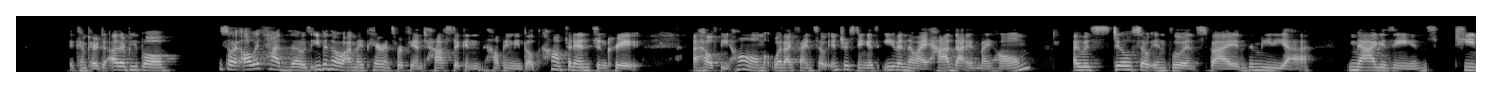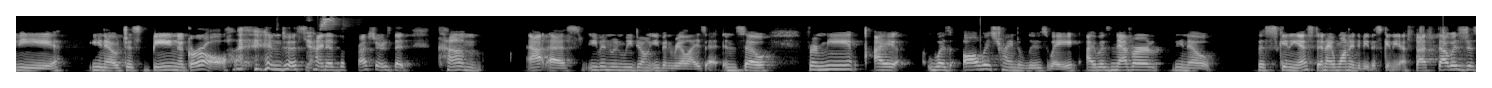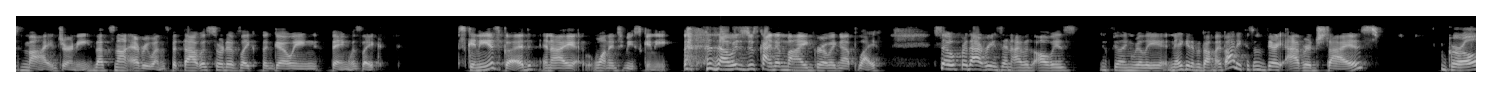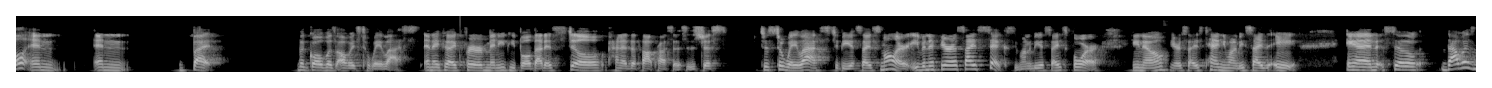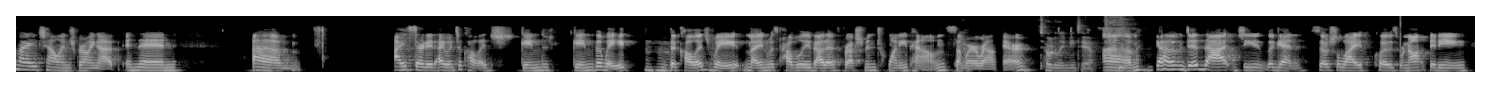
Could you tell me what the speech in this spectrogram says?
compared to other people. So I always had those, even though my parents were fantastic in helping me build confidence and create a healthy home. What I find so interesting is even though I had that in my home, I was still so influenced by the media, magazines, TV, you know, just being a girl and just yes. kind of the pressures that come at us even when we don't even realize it. And so for me, I was always trying to lose weight. I was never, you know, the skinniest and I wanted to be the skinniest. That that was just my journey. That's not everyone's, but that was sort of like the going thing was like skinny is good and I wanted to be skinny. that was just kind of my growing up life. So for that reason I was always feeling really negative about my body because I'm a very average sized girl and and but the goal was always to weigh less. And I feel like for many people, that is still kind of the thought process is just just to weigh less, to be a size smaller. Even if you're a size six, you want to be a size four. You know, you're a size 10, you want to be size eight. And so that was my challenge growing up. And then um, I started, I went to college, gained gained the weight, mm-hmm. the college weight. Mine was probably about a freshman 20 pounds, somewhere yeah. around there. Totally, me too. um, yeah, did that. Again, social life, clothes were not fitting,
